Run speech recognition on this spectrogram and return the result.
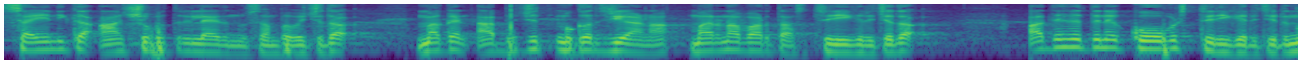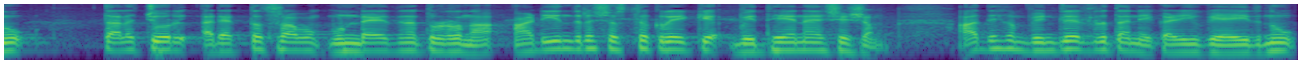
സൈനിക ആശുപത്രിയിലായിരുന്നു സംഭവിച്ചത്. മകൻ അഭിജിത് മുഖർജിയാണ് മരണവാർത്ത സ്ഥിരീകരിച്ചത്. അദ്ദേഹത്തിന് കോവിഡ് സ്ഥിരീകരിച്ചിരുന്നു. തലച്ചോറിൽ രക്തസ്രാവം ഉണ്ടായതിനെ തുടർന്ന് അടിയന്തര ശസ്ത്രക്രിയയ്ക്ക് വിധേയനായ ശേഷം അദ്ദേഹം വെന്റിലേറ്ററിൽ തന്നെ കഴിയുകയായിരുന്നു.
